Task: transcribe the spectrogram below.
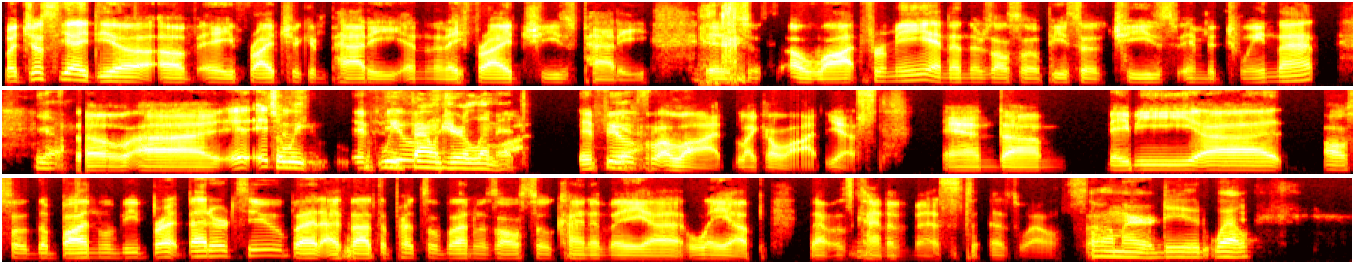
but just the idea of a fried chicken patty and then a fried cheese patty is just a lot for me. And then there's also a piece of cheese in between that. Yeah. So uh, it, it So just- we it we found your limit. lot. It feels a lot, like a lot, yes. And um, maybe uh, also the bun would be better too. But I thought the pretzel bun was also kind of a uh, layup that was kind of missed as well. So Bummer, dude. Well,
